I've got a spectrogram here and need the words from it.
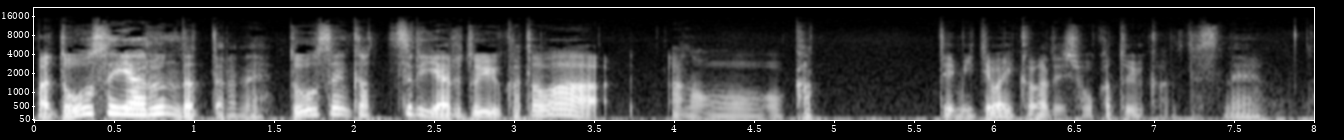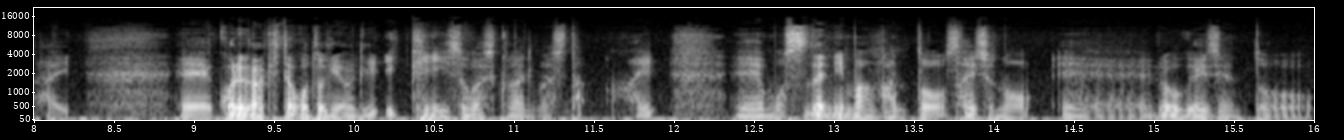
まあ、どうせやるんだったらね、どうせがっつりやるという方は、あのー、買ってみてはいかがでしょうかという感じですね。はい。えー、これが来たことにより一気に忙しくなりました。はい。えー、もうすでにマンハント最初の、えー、ローグエージェント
